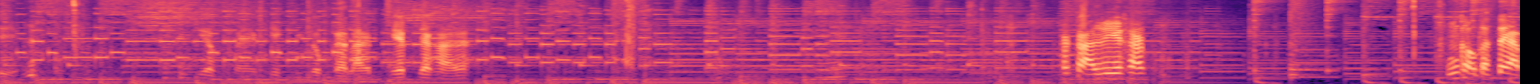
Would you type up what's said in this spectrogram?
ดีเทียมในพริกกับกระไรเพชรยังไงอากาศดีครับนี่เขากระแสบ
